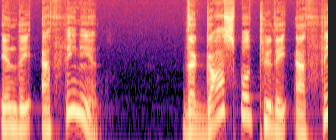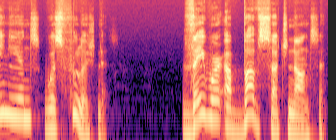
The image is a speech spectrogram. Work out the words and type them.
in the Athenians. The gospel to the Athenians was foolishness. They were above such nonsense.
